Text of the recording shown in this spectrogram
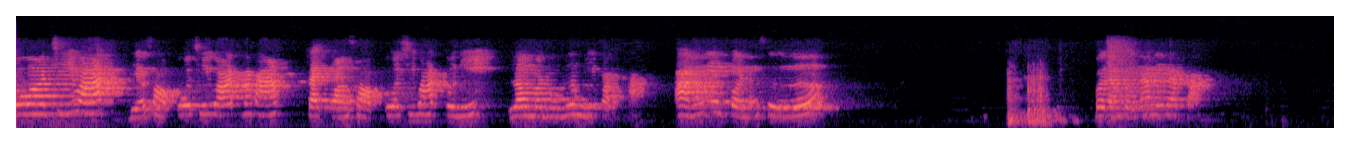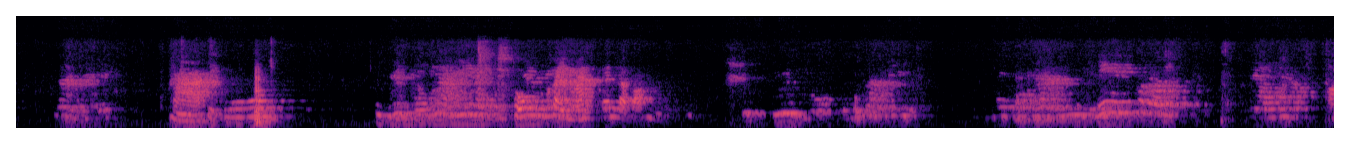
ตัวชี้วัด เดี๋ยวสอบตัวชี้วัดนะคะ แต่ก่อนสอบตัวชี้วัดตัวนี้ เรามาดูเรื่องนี้ก่อนค่ะ อ่านักเรียนเปิดหนังสือ เปิดหนังสือหน้านี้แล้วค่ะ หาสิคุณทุกใครมันเล่นหรอปะนี่นี่คนเราเอาไม่เอา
